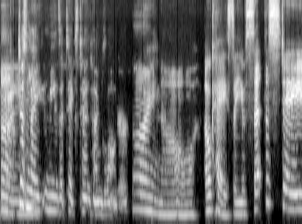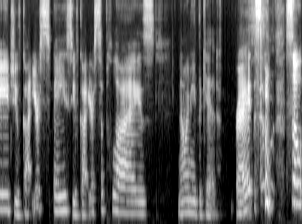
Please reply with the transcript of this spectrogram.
Oh, I. Just may, means it takes 10 times longer. I know. Okay, so you've set the stage, you've got your space, you've got your supplies. Now I need the kid, right? Yes. So so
